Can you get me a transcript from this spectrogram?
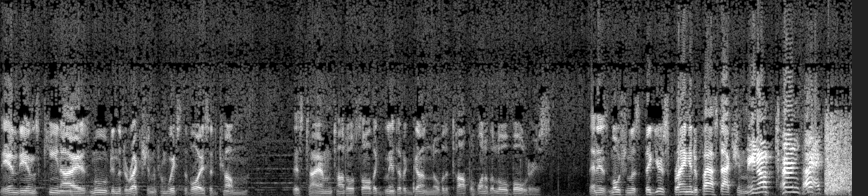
The Indian's keen eyes moved in the direction from which the voice had come. This time, Tonto saw the glint of a gun over the top of one of the low boulders. Then his motionless figure sprang into fast action. Me not turn back.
